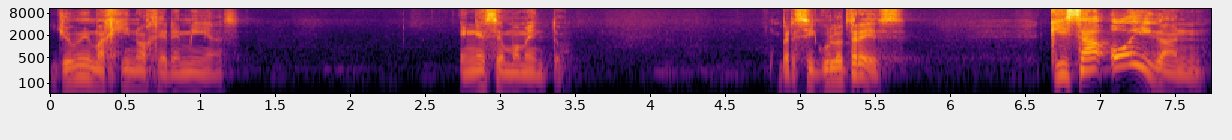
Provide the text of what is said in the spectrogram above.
Yo me imagino a Jeremías en ese momento. Versículo 3. Quizá oigan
